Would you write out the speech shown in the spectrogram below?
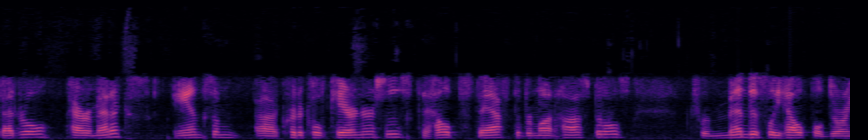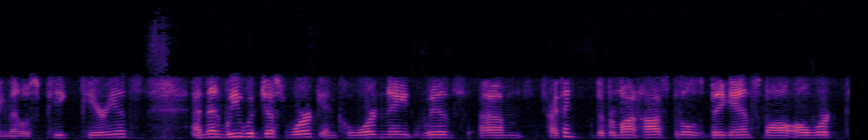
federal paramedics and some uh, critical care nurses to help staff the Vermont hospitals. Tremendously helpful during those peak periods. And then we would just work and coordinate with, um, I think the Vermont hospitals, big and small, all worked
